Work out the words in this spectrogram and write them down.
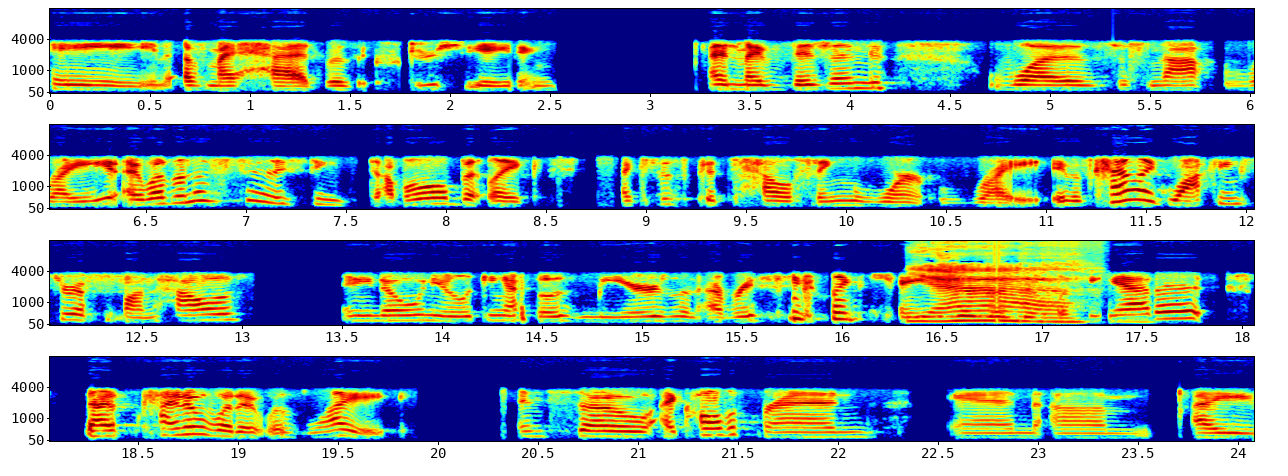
pain of my head was excruciating, and my vision was just not right. I wasn't necessarily seeing double, but like I just could tell things weren't right. It was kind of like walking through a fun house and you know when you're looking at those mirrors and everything like changes yeah. as you're looking at it. That's kind of what it was like. And so I called a friend and um, I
